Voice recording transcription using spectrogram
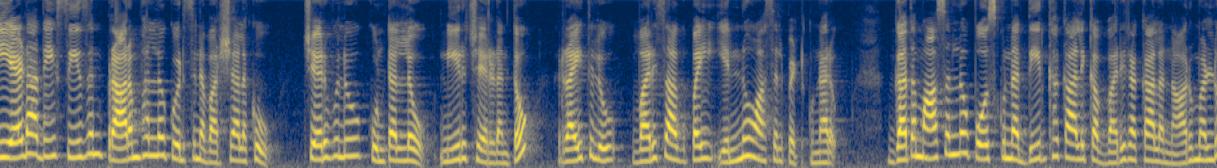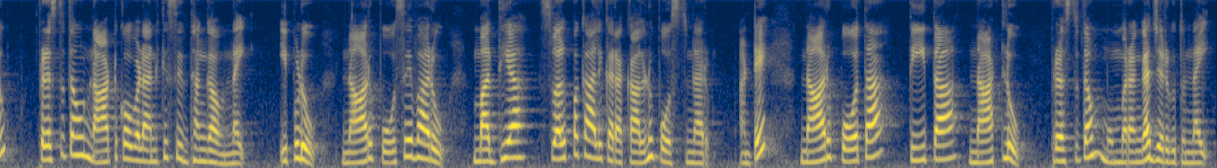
ఈ ఏడాది సీజన్ ప్రారంభంలో కురిసిన వర్షాలకు చెరువులు కుంటల్లో నీరు చేరడంతో రైతులు వరి సాగుపై ఎన్నో ఆశలు పెట్టుకున్నారు. గత మాసంలో పోసుకున్న దీర్ఘకాలిక వరి రకాల నారుమళ్ళు ప్రస్తుతం నాటుకోవడానికి సిద్ధంగా ఉన్నాయి. ఇప్పుడు నారు పోసేవారు మధ్య స్వల్పకాలిక రకాలను పోస్తున్నారు. అంటే నారు పోత తీత నాట్లు ప్రస్తుతం ముమ్మరంగా జరుగుతున్నాయి.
